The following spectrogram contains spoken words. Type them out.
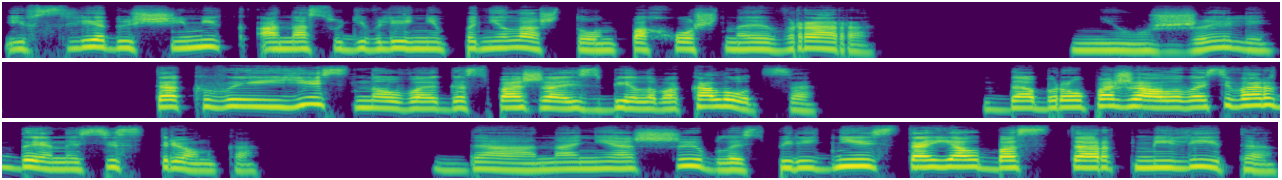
И в следующий миг она с удивлением поняла, что он похож на Эврара. Неужели... «Так вы и есть новая госпожа из белого колодца? Добро пожаловать в Ордены, сестренка!» Да, она не ошиблась, перед ней стоял бастард Мелита.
